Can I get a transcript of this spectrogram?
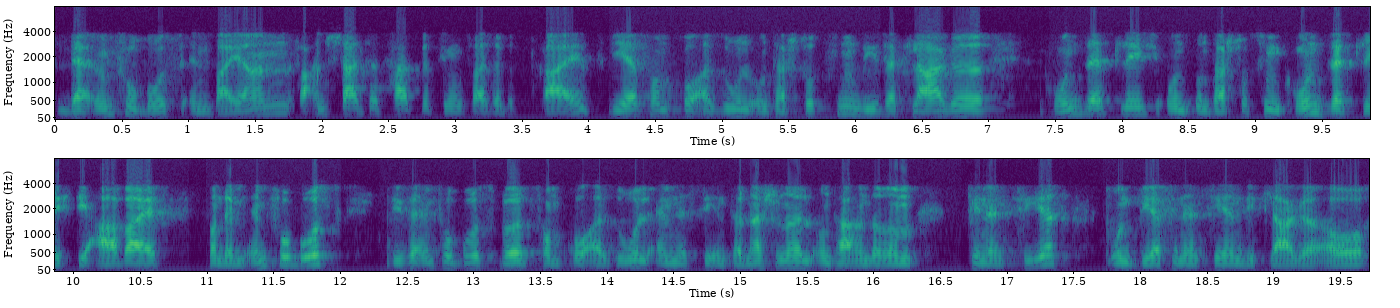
der Infobus in Bayern veranstaltet hat bzw. betreibt. Wir vom Pro Asyl unterstützen diese Klage grundsätzlich und unterstützen grundsätzlich die Arbeit von dem Infobus. Dieser Infobus wird vom Pro Asyl Amnesty International unter anderem finanziert und wir finanzieren die Klage auch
